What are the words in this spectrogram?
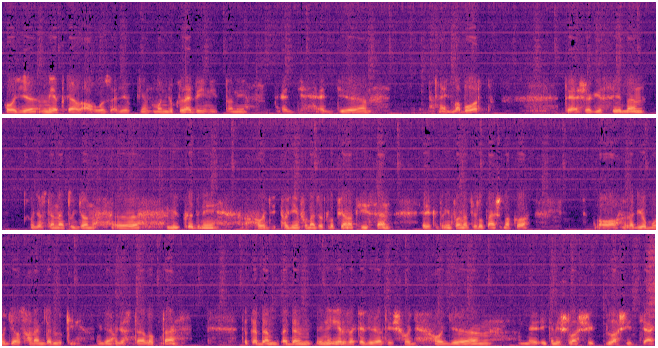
hogy miért kell ahhoz egyébként mondjuk lebénítani egy, egy, egy labort, teljes egészében, hogy aztán ne tudjon ö, működni, hogy, hogy információt lopjanak, hiszen egyébként az információ lopásnak a, a legjobb módja az, ha nem derül ki, ugye, hogy ezt ellopták. Tehát ebben, ebben én érzek egy olyat is, hogy, hogy igenis lassít, lassítják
